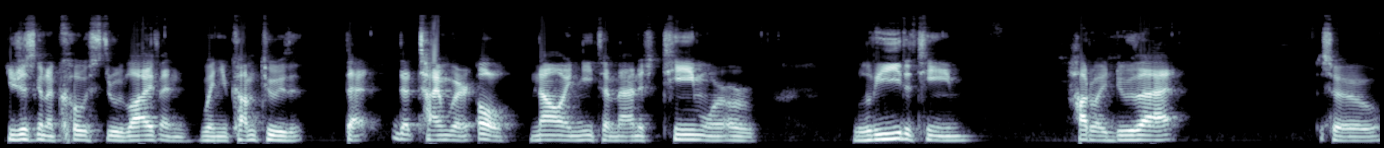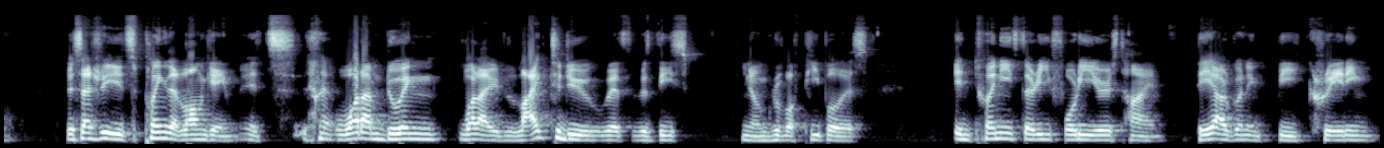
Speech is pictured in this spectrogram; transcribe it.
you're just gonna coast through life. And when you come to the, that that time where oh now I need to manage a team or, or lead a team, how do I do that? So essentially, it's playing that long game. It's what I'm doing, what I like to do with with these you know group of people is in 20, 30, 40 years time, they are going to be creating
